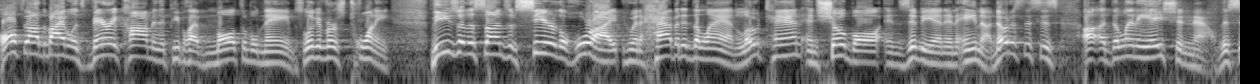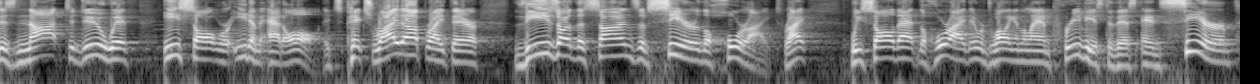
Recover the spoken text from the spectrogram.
All throughout the Bible, it's very common that people have multiple names. Look at verse 20. These are the sons of Seir the Horite who inhabited the land, Lotan and Shobal and Zibeon and Anah. Notice this is a delineation now. This is not to do with Esau or Edom at all. It picks right up right there. These are the sons of Seir the Horite, right? We saw that the Horite, they were dwelling in the land previous to this, and Seir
